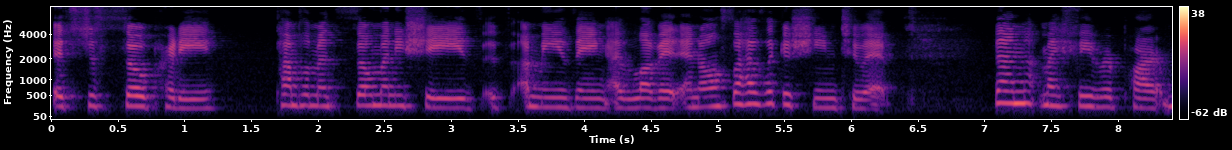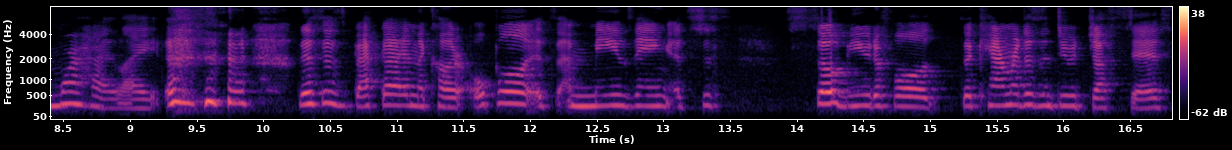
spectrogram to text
It's just so pretty. Complements so many shades. It's amazing. I love it. And also has like a sheen to it. Then my favorite part, more highlight. this is Becca in the color Opal. It's amazing. It's just so beautiful. The camera doesn't do it justice.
